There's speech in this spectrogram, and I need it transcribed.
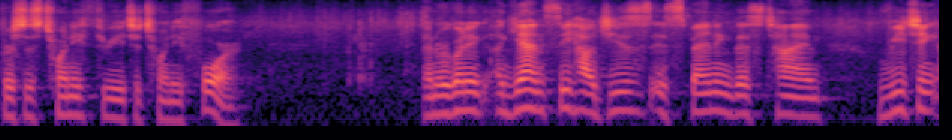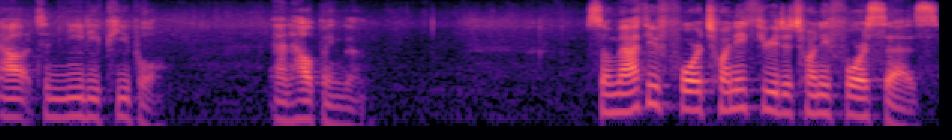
verses 23 to 24. And we're going to again see how Jesus is spending this time reaching out to needy people and helping them. So Matthew 4, 23 to 24 says,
